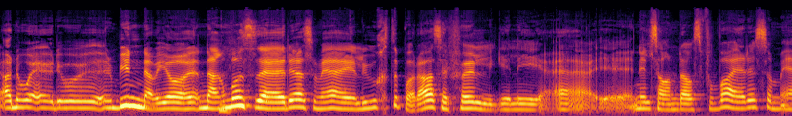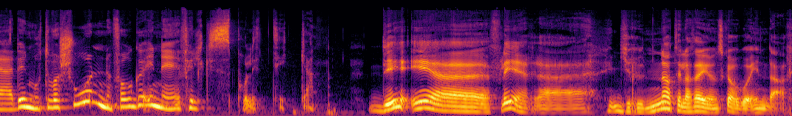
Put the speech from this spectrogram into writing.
Ja, nå det jo, begynner vi å nærme oss eh, det som jeg lurte på, da, selvfølgelig, eh, Nils Anders. For hva er det som er din motivasjon for å gå inn i fylkespolitikken? Det er flere grunner til at jeg ønsker å gå inn der.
